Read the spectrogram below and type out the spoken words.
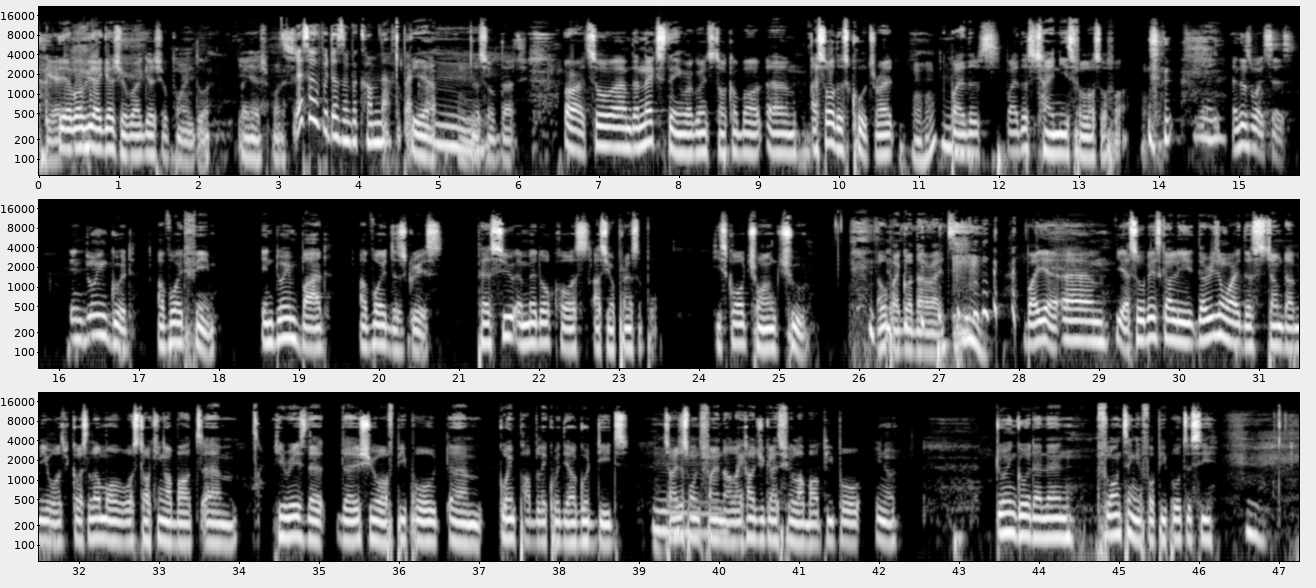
yeah. Yeah, but yeah, I get your, I get your point though. Yeah. Let's hope it doesn't become that for Becca. Yeah, let's hope that. All right, so um, the next thing we're going to talk about, um, I saw this quote right by this by this Chinese philosopher, and this is what it says: "In doing good, avoid fame; in doing bad, avoid disgrace. Pursue a middle course as your principle." He's called Chuang Chu. I hope I got that right. but yeah, um, yeah. So basically, the reason why this jumped at me was because Lemo was talking about. Um, he raised the the issue of people um, going public with their good deeds. So I just want to find out, like, how do you guys feel about people, you know, doing good and then flaunting it for people to see?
